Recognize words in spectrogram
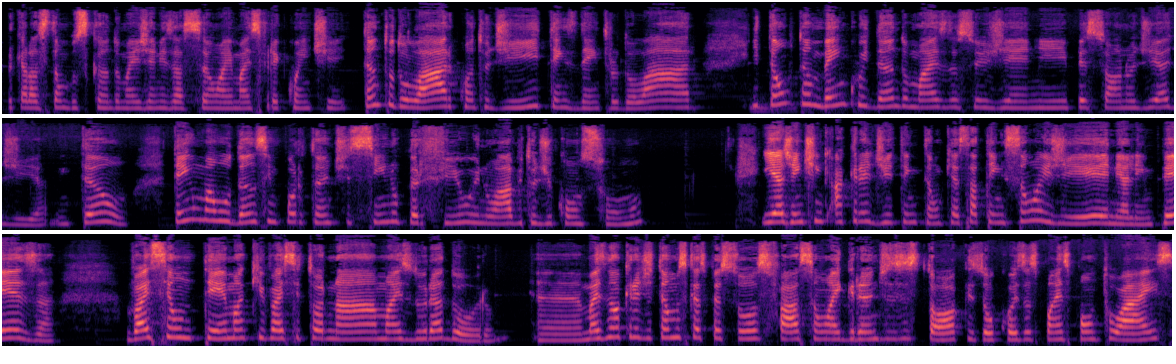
porque elas estão buscando uma higienização aí mais frequente, tanto do lar quanto de itens dentro do lar, e estão uhum. também cuidando mais da sua higiene pessoal no dia a dia. Então, tem uma mudança importante sim no perfil e no hábito de consumo. E a gente acredita então que essa atenção à higiene, à limpeza, vai ser um tema que vai se tornar mais duradouro. Uh, mas não acreditamos que as pessoas façam aí grandes estoques ou coisas mais pontuais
